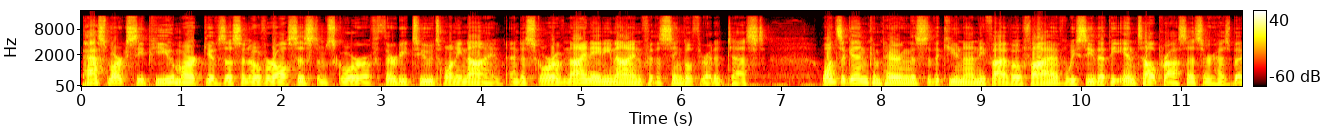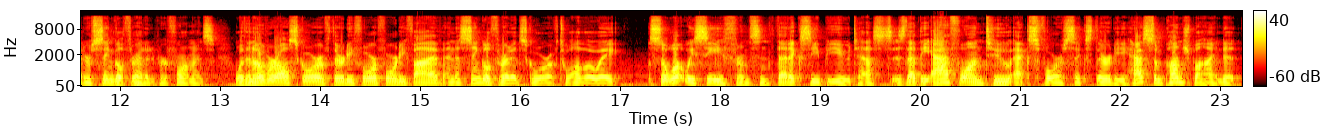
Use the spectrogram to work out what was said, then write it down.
Passmark CPU Mark gives us an overall system score of 3229 and a score of 989 for the single-threaded test. Once again, comparing this to the Q9505, we see that the Intel processor has better single-threaded performance, with an overall score of 3445 and a single-threaded score of 1208. So what we see from synthetic CPU tests is that the Athlon 2 X4 630 has some punch behind it,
